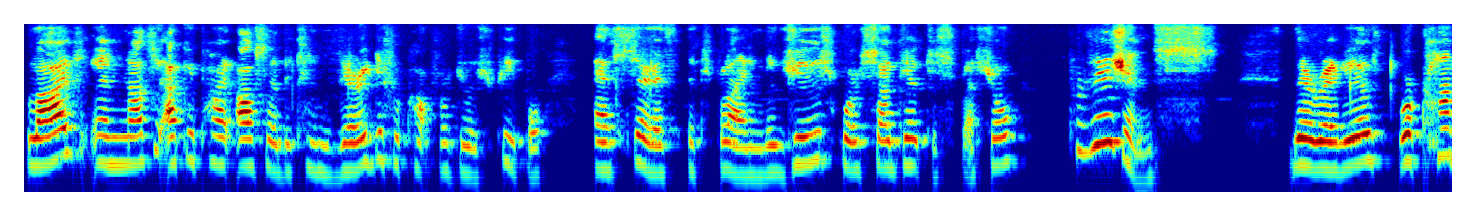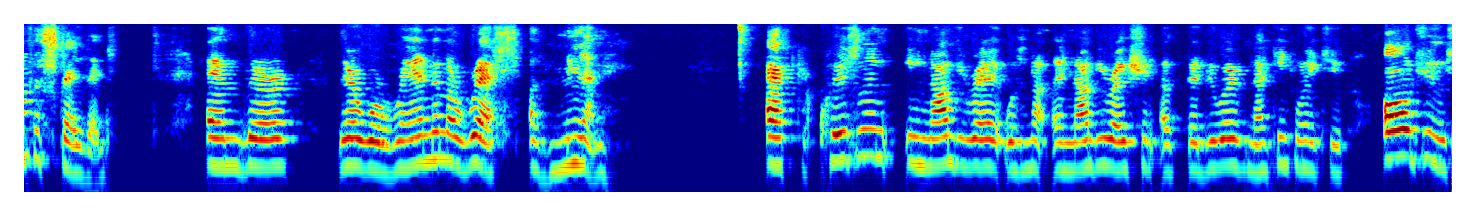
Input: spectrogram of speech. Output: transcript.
Lives in Nazi occupied Oslo became very difficult for Jewish people, as Sidis explained. The Jews were subject to special provisions. Their radios were confiscated, and there, there were random arrests of men. After Quisling inaugurated was inauguration of February of 1922, all Jews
